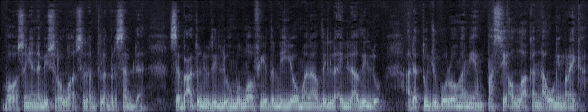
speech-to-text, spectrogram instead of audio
bahwasanya Nabi SAW telah bersabda Sab'atun yudhilluhumullah fi dhillihi yawma la dhilla illa dhilluh ada tujuh golongan yang pasti Allah akan naungi mereka.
